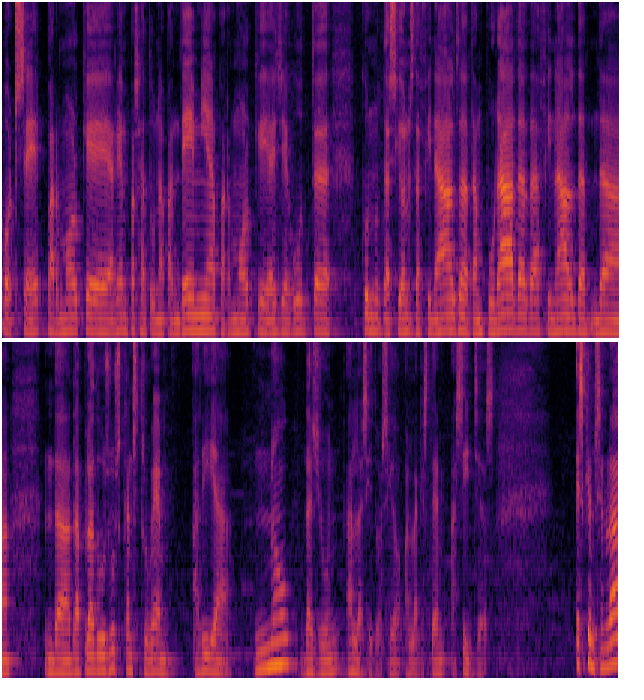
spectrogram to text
pot ser, per molt que haguem passat una pandèmia, per molt que hi hagi hagut eh, connotacions de finals de temporada, de final de, de, de, de pla d'usos, que ens trobem a dia 9 de juny en la situació en la que estem a Sitges. És que em sembla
